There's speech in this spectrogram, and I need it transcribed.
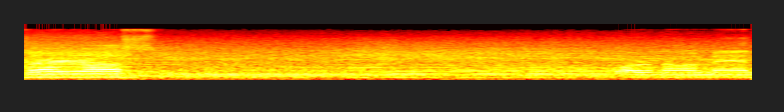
Sorry, Ross. Watermelon man.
